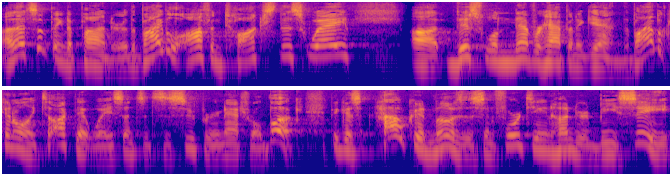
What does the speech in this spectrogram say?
Uh, that's something to ponder. The Bible often talks this way. Uh, this will never happen again. The Bible can only talk that way since it's a supernatural book. Because how could Moses in 1400 BC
